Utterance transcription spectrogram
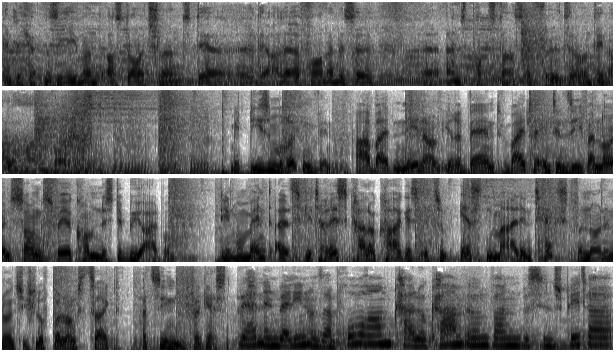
endlich hatten sie jemand aus Deutschland, der, äh, der alle Erfordernisse äh, eines Popstars erfüllte und den alle haben wollten. Mit diesem Rückenwind arbeiten Nena und ihre Band weiter intensiv an neuen Songs für ihr kommendes Debütalbum. Den Moment, als Gitarrist Carlo Karges ihr zum ersten Mal den Text von 99 Luftballons zeigt, hat sie nie vergessen. Wir hatten in Berlin unseren Proberaum. Carlo kam irgendwann ein bisschen später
